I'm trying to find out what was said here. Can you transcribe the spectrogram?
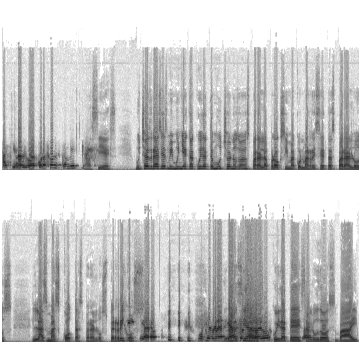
aquí en Arriba de Corazones también. Así es. Muchas gracias, mi muñeca. Cuídate mucho. Nos vemos para la próxima con más recetas para los las mascotas, para los perrijos. Sí, claro. Muchas gracias. Hasta Gracias. luego. Cuídate. Bye. Saludos. Bye.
